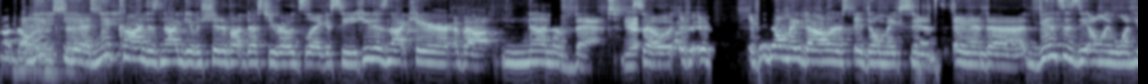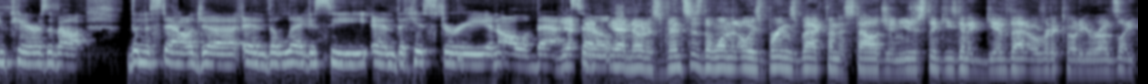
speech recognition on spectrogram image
About dollars and Nick, yeah, Nick Khan does not give a shit about Dusty Rhodes' legacy. He does not care about none of that. Yeah. So if, if, if it don't make dollars, it don't make sense. And uh, Vince is the only one who cares about the nostalgia and the legacy and the history and all of that. yeah, so yeah, yeah, notice Vince is the one that always brings back the nostalgia, and you just think he's going to give that over to Cody Rhodes. Like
